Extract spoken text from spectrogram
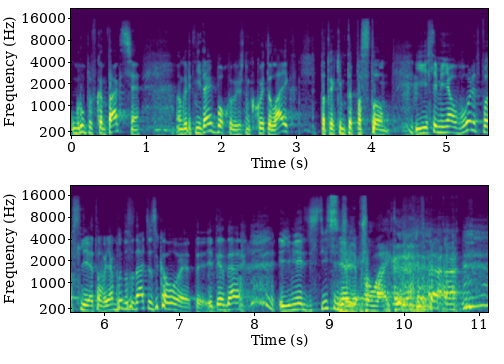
группы ВКонтакте. Он говорит, не дай бог, увижу какой-то лайк под каким-то постом. И если меня уволят после этого, я буду знать, из-за кого это. И тогда, и мне действительно... Женя пошел лайкать.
